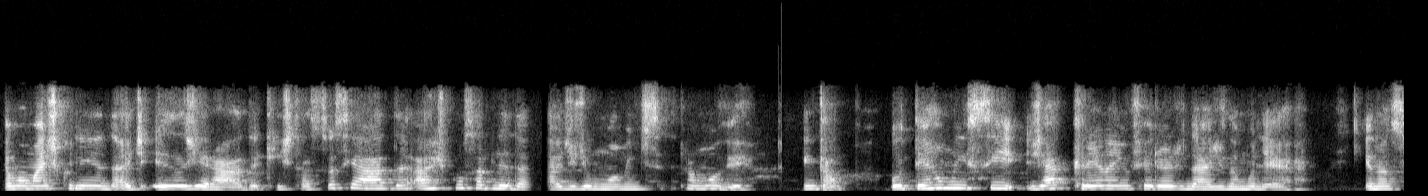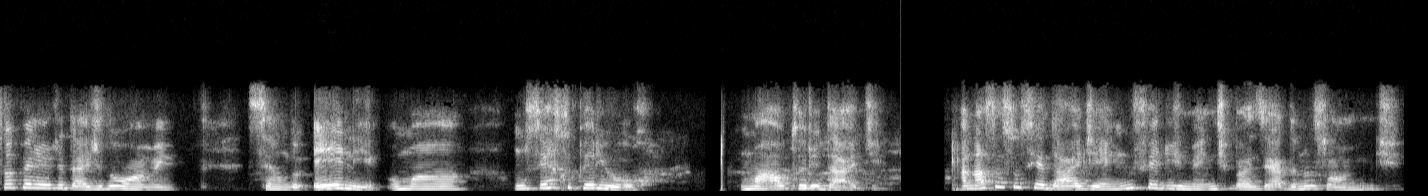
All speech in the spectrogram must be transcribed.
É uma masculinidade exagerada que está associada à responsabilidade de um homem de se promover. Então, o termo em si já crê na inferioridade da mulher e na superioridade do homem, sendo ele uma um ser superior, uma autoridade. A nossa sociedade é infelizmente baseada nos homens,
